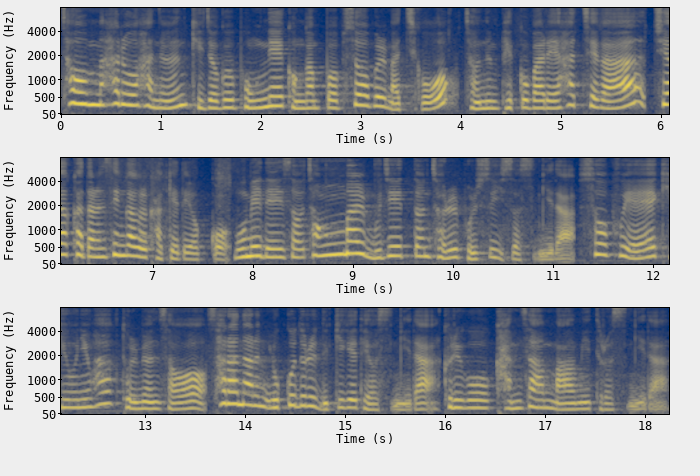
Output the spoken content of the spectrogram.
처음 하루 하는 기적의 복내 건강법 수업을 마치고 저는 배꼽아래 하체가 취약하다는 생각을 갖게 되었고 몸에 대해서 정말 무지했던 저를 볼 수 있었습니다. 수업 후에 기운이 확 돌면서 살아나는 욕구들을 느끼게 되었습니다. 그리고 감사한 마음이 들었습니다.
